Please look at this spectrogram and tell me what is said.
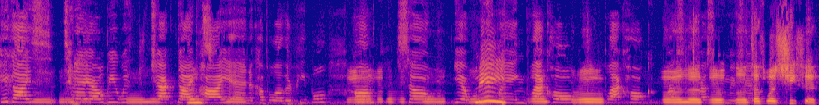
Hey guys, today I'll be with JackDiePie and a couple other people. Um, so yeah, we'll Me. be playing Black Hawk, Black Hawk Uh, Res- uh, Rescue uh, Mission. that's what she said.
